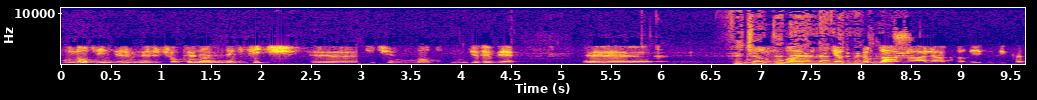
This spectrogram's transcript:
bu not indirimleri çok önemli. Fitch, e, Fitch'in not indirimi e, Fitch adlı değerlendirme kuruluşu. alakalıydı. Dikkat,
